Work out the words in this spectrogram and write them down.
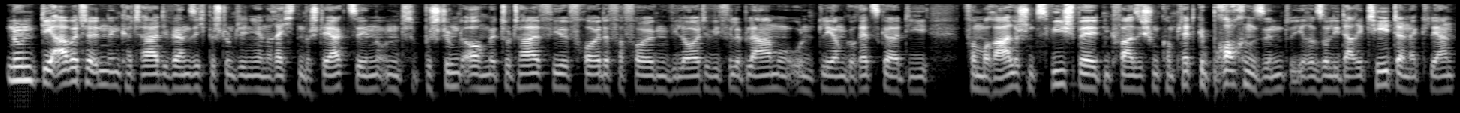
Nun, die ArbeiterInnen in Katar, die werden sich bestimmt in ihren Rechten bestärkt sehen und bestimmt auch mit total viel Freude verfolgen, wie Leute wie Philipp Lahmo und Leon Goretzka, die vom moralischen Zwiespälten quasi schon komplett gebrochen sind, ihre Solidarität dann erklären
